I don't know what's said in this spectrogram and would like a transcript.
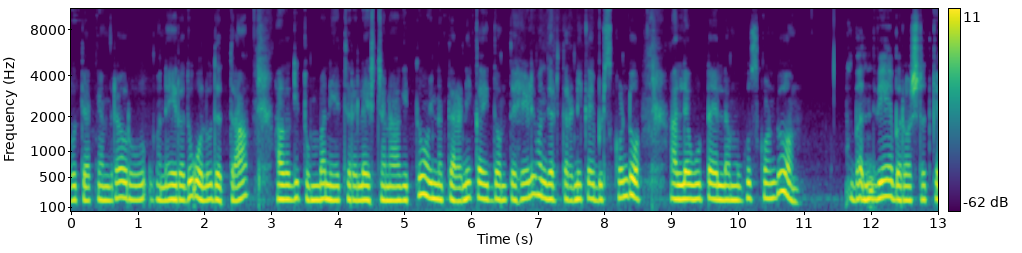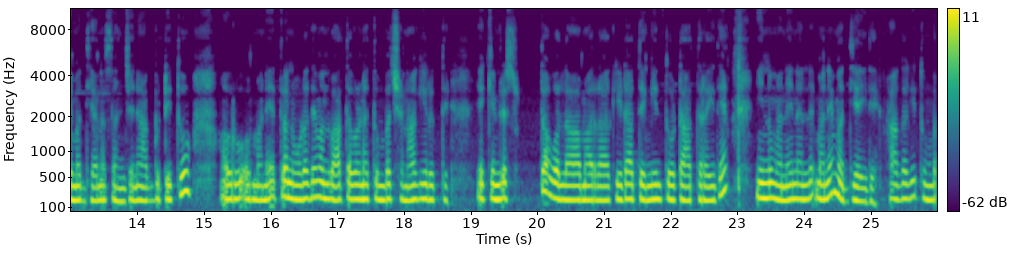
ಆಗುತ್ತೆ. ಯಾಕೆಂದರೆ ಅವರು ಮನೆ ಇರೋದು ಹೊಲದ ಹತ್ರ. ಹಾಗಾಗಿ ತುಂಬ ನೇಚರೆಲ್ಲ ಎಷ್ಟು ಚೆನ್ನಾಗಿತ್ತು. ಇನ್ನು ತರಣಿಕಾಯಿ ಇದ್ದು ಅಂತ ಹೇಳಿ ಒಂದೆರಡು ತರಣಿಕಾಯಿ ಬಿಡಿಸ್ಕೊಂಡು ಅಲ್ಲೇ ಊಟ ಎಲ್ಲ ಮುಗಿಸ್ಕೊಂಡು ಬಂದ್ವಿ. ಬರೋ ಅಷ್ಟೊತ್ತಿಗೆ ಮಧ್ಯಾಹ್ನ ಸಂಜೆನೇ ಆಗಿಬಿಟ್ಟಿತ್ತು. ಅವರು ಅವ್ರ ಮನೆ ಹತ್ರ ನೋಡೋದೇ ಒಂದು ವಾತಾವರಣ ತುಂಬ ಚೆನ್ನಾಗಿರುತ್ತೆ. ಏಕೆಂದರೆ ಸುತ್ತ ಹೊಲ, ಮರ, ಗಿಡ, ತೆಂಗಿನ ತೋಟ ಆ ಥರ ಇದೆ. ಇನ್ನು ಮನೆಯಲ್ಲೇ ಮನೆ ಮಧ್ಯ ಇದೆ. ಹಾಗಾಗಿ ತುಂಬ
